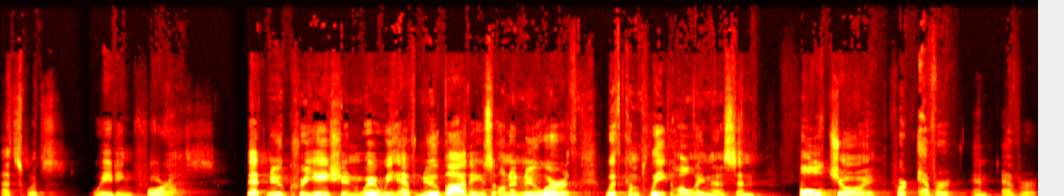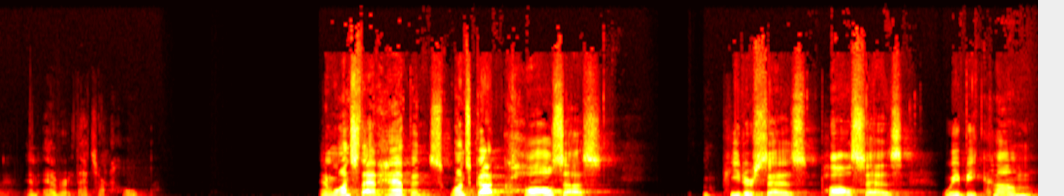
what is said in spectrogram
That's what's waiting for us. That new creation where we have new bodies on a new earth with complete holiness and full joy forever and ever and ever. That's our hope. And once that happens, once God calls us Peter says, Paul says, we become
